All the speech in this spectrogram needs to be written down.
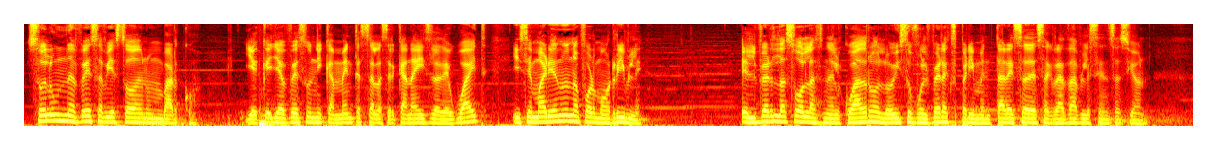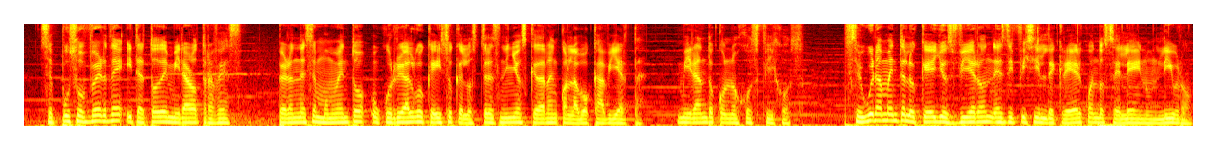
Solo una vez había estado en un barco, y aquella vez únicamente hasta la cercana isla de White, y se mareó de una forma horrible, el ver las olas en el cuadro lo hizo volver a experimentar esa desagradable sensación. Se puso verde y trató de mirar otra vez, pero en ese momento ocurrió algo que hizo que los tres niños quedaran con la boca abierta, mirando con ojos fijos. Seguramente lo que ellos vieron es difícil de creer cuando se lee en un libro,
